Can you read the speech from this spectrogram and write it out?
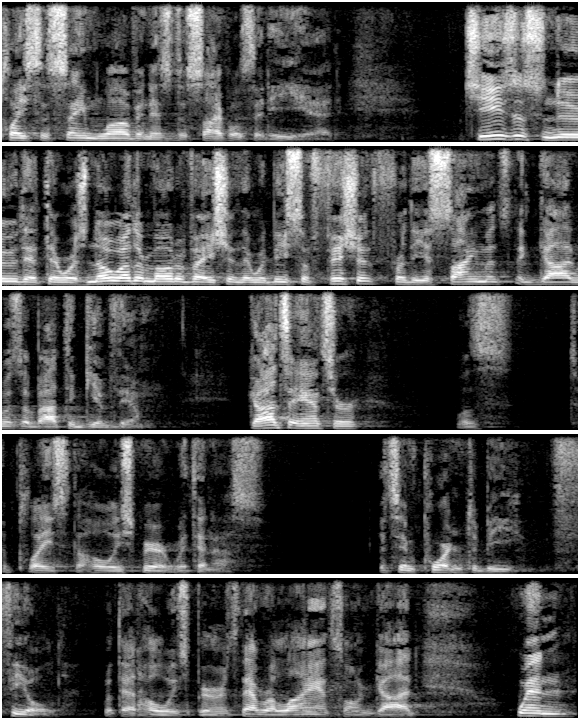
place the same love in his disciples that he had. Jesus knew that there was no other motivation that would be sufficient for the assignments that God was about to give them. God's answer was to place the Holy Spirit within us. It's important to be filled with that Holy Spirit, that reliance on God. When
